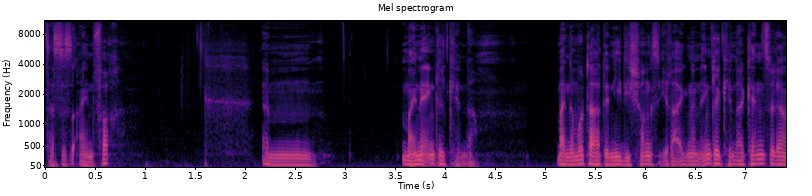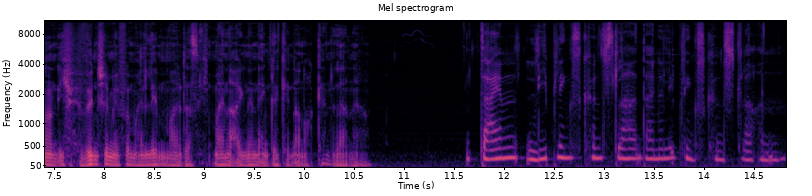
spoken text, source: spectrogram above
Das ist einfach. Ähm, meine Enkelkinder. Meine Mutter hatte nie die Chance, ihre eigenen Enkelkinder kennenzulernen und ich wünsche mir für mein Leben mal, dass ich meine eigenen Enkelkinder noch kennenlerne. Dein Lieblingskünstler, deine Lieblingskünstlerin?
